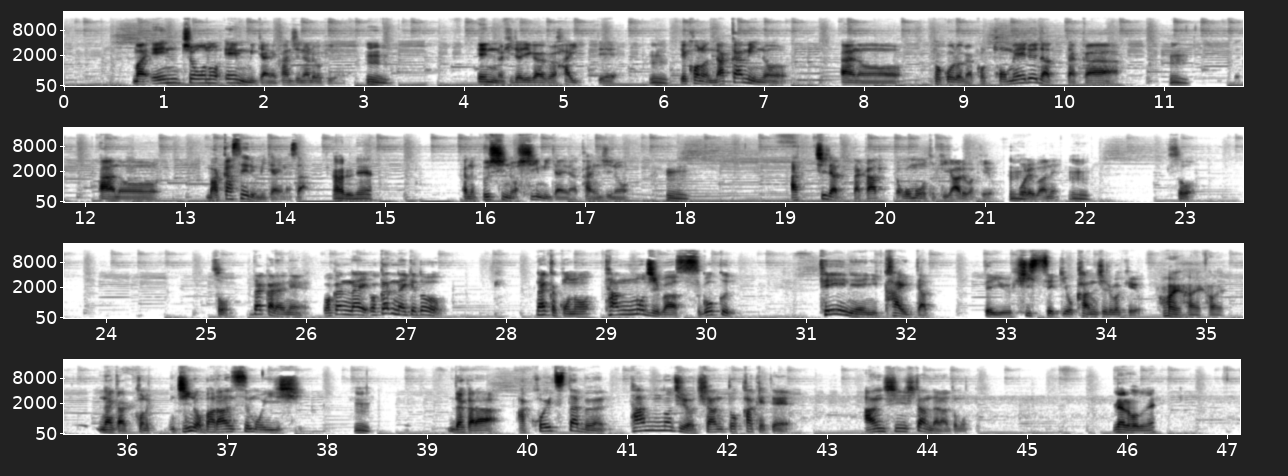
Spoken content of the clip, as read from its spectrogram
まあ延長の円みたいな感じになるわけじゃないうん。円の左側が入ってうん。でこの中身のあのところがこう止めるだったか、うん。あの任せるみたいなさ。あるね。あの武士の死みたいな感じの。うん。あっちだったかと思う時があるわけよ、うん。俺はね。うん。そう。そう。だからねわかんないわかんないけどなんかこの「単」の字はすごく丁寧に書いたっていう筆跡を感じるわけよ。はいはいはい。なんかこの字のバランスもいいし、うん。だからあこいつ多分「単」の字をちゃんと書けて安心したんだなと思って。なるほどね。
